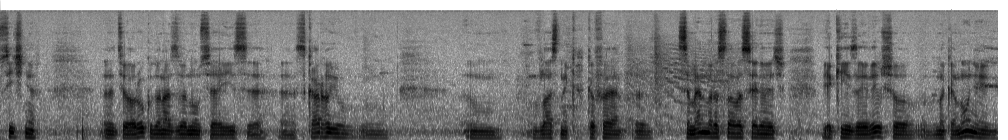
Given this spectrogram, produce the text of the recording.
січня е, цього року до нас звернувся із е, е, скаргою власник кафе Семен Мирослав Васильович, який заявив, що накануні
